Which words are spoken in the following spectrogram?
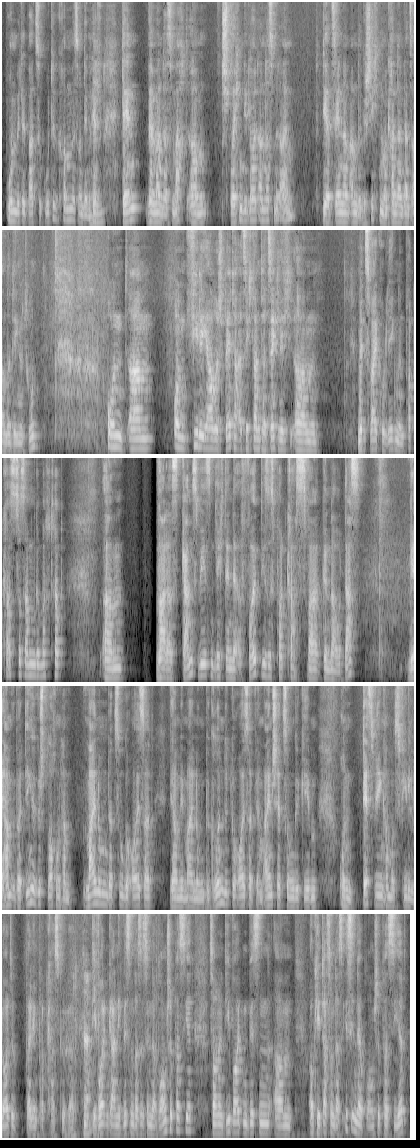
unmittelbar zugute gekommen ist und dem mhm. Heft. Denn wenn man das macht, ähm, sprechen die Leute anders mit einem. Die erzählen dann andere Geschichten, man kann dann ganz andere Dinge tun. Und, ähm, und viele Jahre später, als ich dann tatsächlich ähm, mit zwei Kollegen einen Podcast zusammen gemacht habe, ähm, war das ganz wesentlich, denn der Erfolg dieses Podcasts war genau das. Wir haben über Dinge gesprochen, haben Meinungen dazu geäußert, wir haben die Meinungen begründet geäußert, wir haben Einschätzungen gegeben und deswegen haben uns viele Leute bei dem Podcast gehört. Ja. Die wollten gar nicht wissen, was ist in der Branche passiert, sondern die wollten wissen, ähm, okay, das und das ist in der Branche passiert.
